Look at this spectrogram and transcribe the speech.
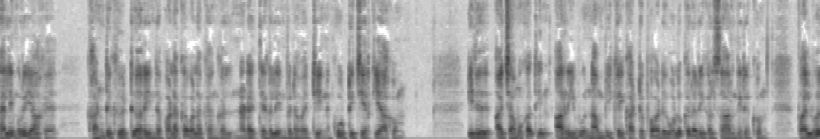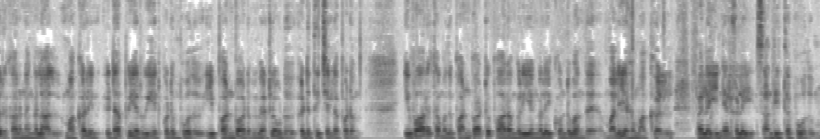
தலைமுறையாக கண்டு கேட்டு அறிந்த பழக்க வழக்கங்கள் நடத்தைகள் என்பனவற்றின் கூட்டுச் சேர்க்கையாகும். இது அச்சமூகத்தின் அறிவு நம்பிக்கை கட்டுப்பாடு ஒழுக்க நெறிகள் சார்ந்திருக்கும். பல்வேறு காரணங்களால் மக்களின் இடப்பெயர்வு ஏற்படும் போது இப்பண்பாடும் இவர்களோடு எடுத்துச் செல்லப்படும். இவ்வாறு தமது பண்பாட்டு பாரம்பரியங்களை கொண்டு வந்த மலையக மக்கள் பல இன்னல்களை சந்தித்த போதும்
